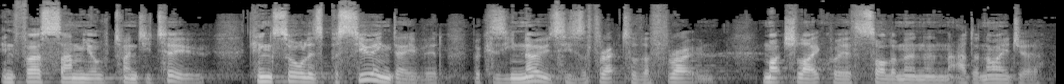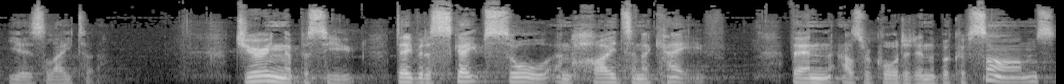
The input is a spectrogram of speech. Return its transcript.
In 1 Samuel 22, King Saul is pursuing David because he knows he's a threat to the throne, much like with Solomon and Adonijah years later. During the pursuit, David escapes Saul and hides in a cave. Then, as recorded in the book of Psalms,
